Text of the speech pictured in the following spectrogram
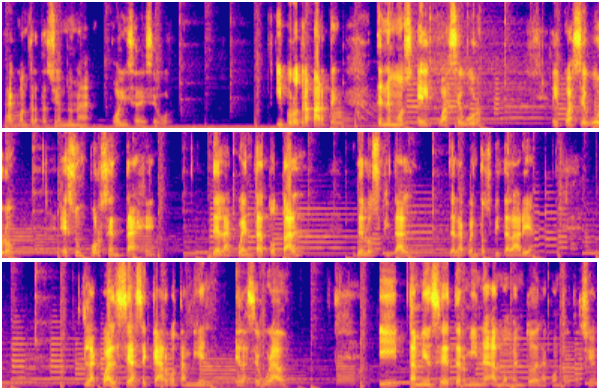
la contratación de una póliza de seguro. Y por otra parte, tenemos el coaseguro. El coaseguro es un porcentaje de la cuenta total del hospital, de la cuenta hospitalaria, la cual se hace cargo también el asegurado. Y también se determina al momento de la contratación.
